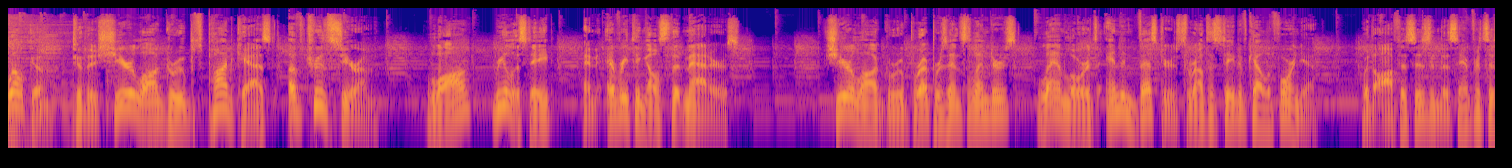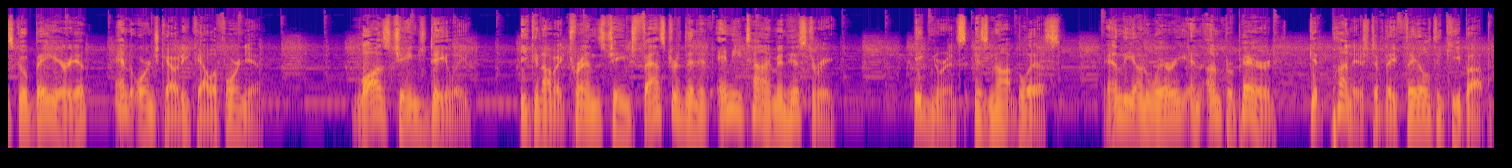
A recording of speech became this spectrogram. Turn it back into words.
Welcome to the Scheer Law Group's podcast of Truth Serum law, real estate, and everything else that matters. Scheer Law Group represents lenders, landlords, and investors throughout the state of California, with offices in the San Francisco Bay Area and Orange County, California. Laws change daily. Economic trends change faster than at any time in history. Ignorance is not bliss, and the unwary and unprepared get punished if they fail to keep up.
